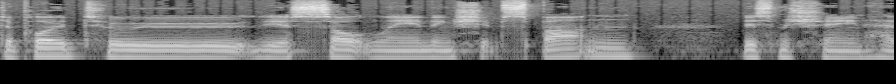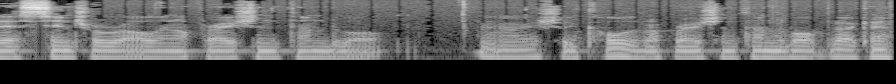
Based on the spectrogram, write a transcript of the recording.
Deployed to the assault landing ship Spartan, this machine had a central role in Operation Thunderbolt. I actually called it Operation Thunderbolt, but okay.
